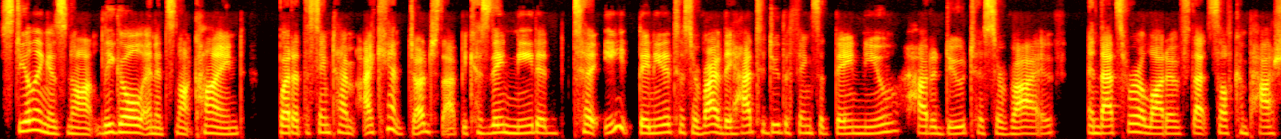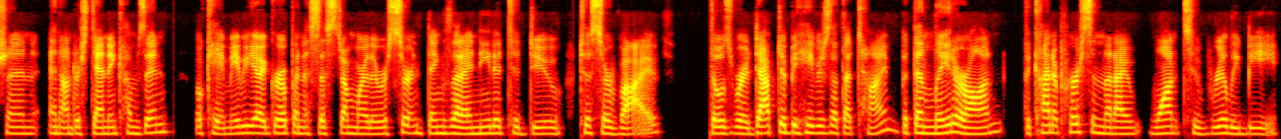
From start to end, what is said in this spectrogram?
Stealing is not legal and it's not kind, but at the same time i can't judge that because they needed to eat. They needed to survive. They had to do the things that they knew how to do to survive. And that's where a lot of that self-compassion and understanding comes in. Okay maybe i grew up in a system where there were certain things that i needed to do to survive. Those were adaptive behaviors at that time. But then later on the kind of person that i want to really be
